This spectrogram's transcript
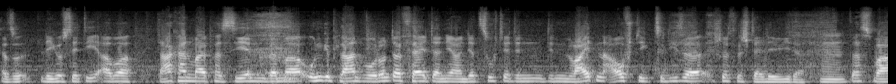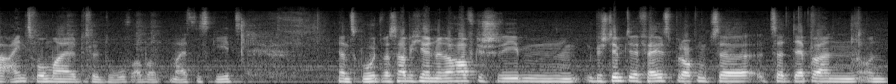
Also Lego City, aber da kann mal passieren, wenn man ungeplant wo runterfällt, dann ja, und jetzt sucht ihr den, den weiten Aufstieg zu dieser Schlüsselstelle wieder. Das war ein, zwei Mal ein bisschen doof, aber meistens geht's ganz gut. Was habe ich hier mir noch aufgeschrieben? Bestimmte Felsbrocken zer, zerdeppern und,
